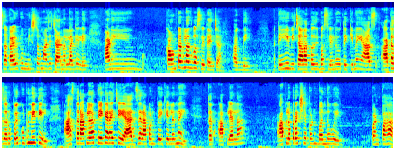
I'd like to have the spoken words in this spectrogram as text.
सकाळी उठून मिस्टर माझे चॅनलला गेले आणि काउंटरलाच बसले त्यांच्या अगदी. तेही विचारातच बसलेले होते की नाही आज आठ हजार रुपये कुठून येतील? आज तर आपल्याला पे करायचे आज जर आपण पे केलं नाही तर आपल्याला आपलं प्रक्षेपण बंद होईल. पण पहा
